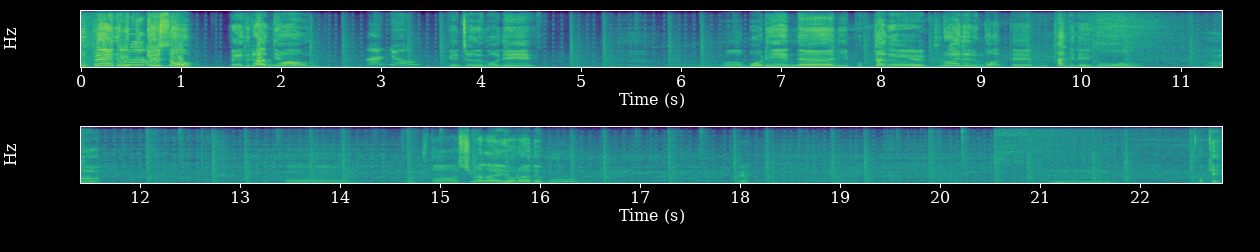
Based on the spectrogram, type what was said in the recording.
옆에 애들이 묶여 있어. 애들아 안녕. 안녕. 괜찮은 거니? 어 머리에 있는 이 폭탄을 풀어야 되는 것 같아. 폭탄이래 이거. 우, 어 그렇구나 시간 안에 열어야 되고 그래 음 오케이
